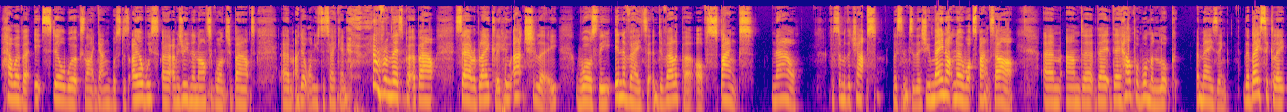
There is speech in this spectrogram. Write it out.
However, it still works like gangbusters. I always, uh, I was reading an article once about, um, I don't want you to take anything from this, but about Sara Blakely, who actually was the innovator and developer of Spanx. Now, for some of the chaps listening to this, you may not know what Spanx are, um, and uh, they they help a woman look amazing. They're basically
